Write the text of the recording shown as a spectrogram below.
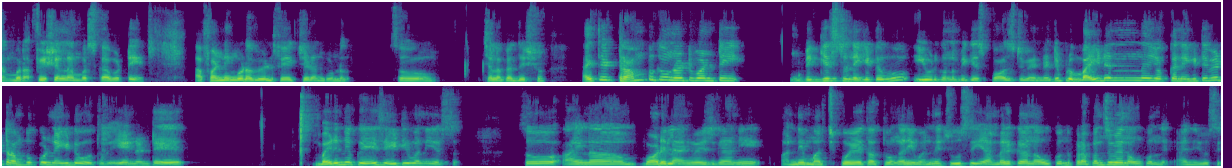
నెంబర్ అఫీషియల్ నెంబర్స్ కాబట్టి ఆ ఫండింగ్ కూడా వీళ్ళు ఫేక్ చేయడానికి ఉండదు. సో, చాలా పెద్ద ఇష్యూ. అయితే ట్రంప్‌కి ఉన్నటువంటి బిగ్గెస్ట్ నెగిటివ్ ఈవిడకున్న బిగ్గెస్ట్ పాజిటివ్ ఏంటంటే ఇప్పుడు బైడెన్ యొక్క నెగిటివే ట్రంప్ కూడా నెగిటివ్ అవుతుంది ఏంటంటే బైడెన్ యొక్క ఏజ్ 81 ఇయర్స్. సో, ఆయన బాడీ లాంగ్వేజ్ కానీ అన్ని మర్చిపోయే తత్వం కానీ ఇవన్నీ చూసి అమెరికా నవ్వుకుంది. ప్రపంచమే నవ్వుకుంది ఆయన్ని చూసి.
